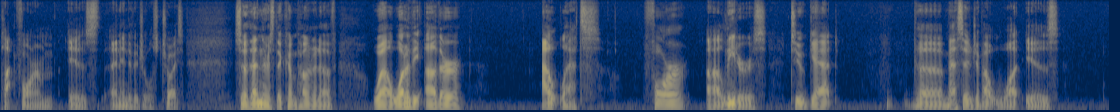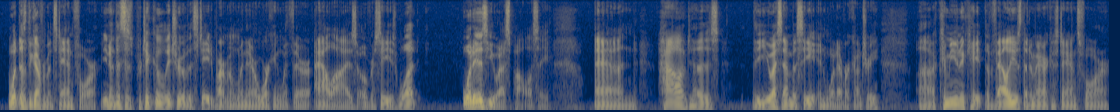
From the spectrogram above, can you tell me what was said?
platform is an individual's choice. So then there's the component of, well, what are the other outlets for uh, leaders to get the message about what is what does the government stand for? You know, this is particularly true of the State Department when they are working with their allies overseas. What what is U.S. policy, and how does the U.S. embassy in whatever country uh, communicate the values that America stands for,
